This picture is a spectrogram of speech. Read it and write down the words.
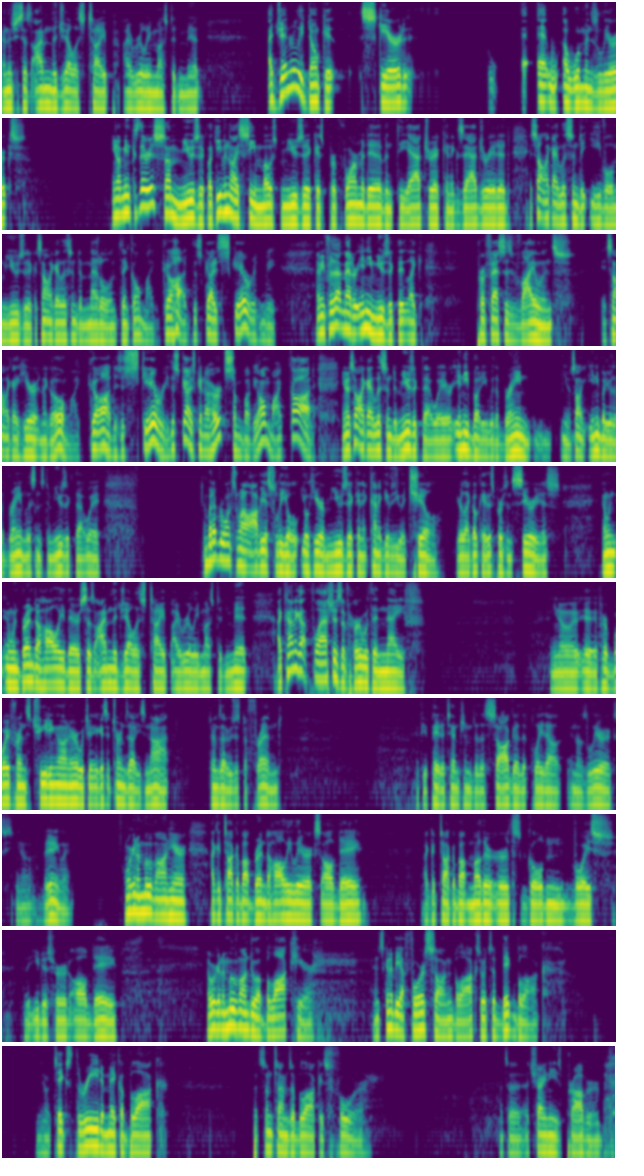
and then she says, I'm the jealous type, I really must admit. I generally don't get scared at a woman's lyrics. You know I mean? Because there is some music, like even though I see most music as performative and theatric and exaggerated, it's not like I listen to evil music. It's not like I listen to metal and think, oh my God, this guy's scaring me. I mean, for that matter, any music that like professes violence, it's not like I hear it and I go, oh my God, this is scary. This guy's going to hurt somebody. Oh my God. You know, it's not like I listen to music that way or anybody with a brain, you know, it's not like anybody with a brain listens to music that way. But every once in a while, obviously, you'll you'll hear music and it kind of gives you a chill. You're like, okay, this person's serious. And when and when Brenda Holly there says, "I'm the jealous type," I really must admit, I kind of got flashes of her with a knife. You know, if her boyfriend's cheating on her, which I guess it turns out he's not. Turns out he was just a friend. If you paid attention to the saga that played out in those lyrics, you know. But anyway, we're going to move on here. I could talk about Brenda Holly lyrics all day. I could talk about Mother Earth's golden voice that you just heard all day. And we're going to move on to a block here. And it's going to be a four song block, so it's a big block. You know, it takes three to make a block, but sometimes a block is four. That's a, a Chinese proverb.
